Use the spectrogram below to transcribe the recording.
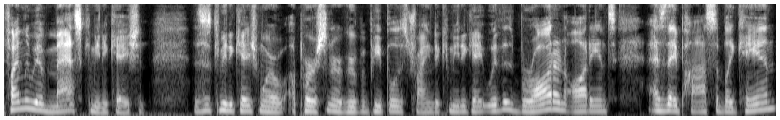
Finally, we have mass communication. This is communication where a person or a group of people is trying to communicate with as broad an audience as they possibly can.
